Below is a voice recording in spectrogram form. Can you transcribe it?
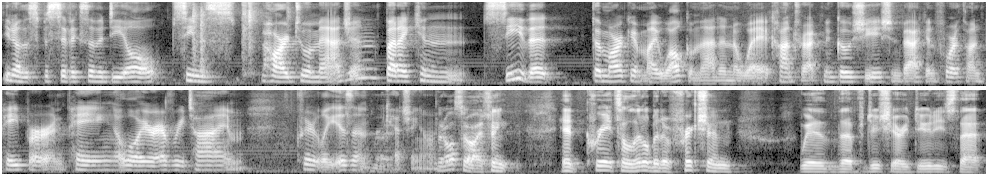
you know the specifics of a deal seems hard to imagine but i can see that the market might welcome that in a way a contract negotiation back and forth on paper and paying a lawyer every time clearly isn't catching on But also, I think it creates a little bit of friction with the fiduciary duties that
